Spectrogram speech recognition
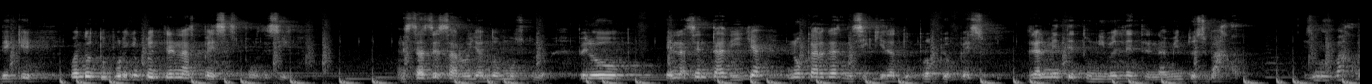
de que cuando tú, por ejemplo, entrenas pesas, por decir, estás desarrollando músculo, pero en la sentadilla no cargas ni siquiera tu propio peso. Realmente tu nivel de entrenamiento es bajo, es muy bajo.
